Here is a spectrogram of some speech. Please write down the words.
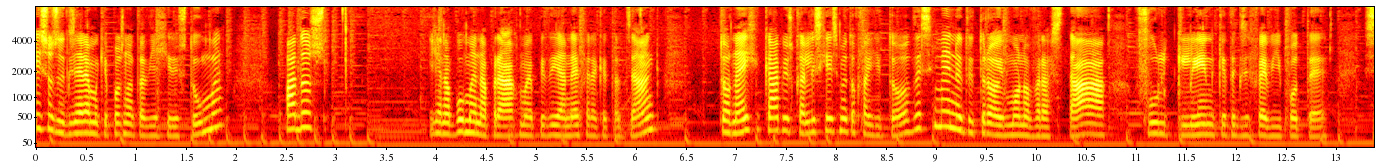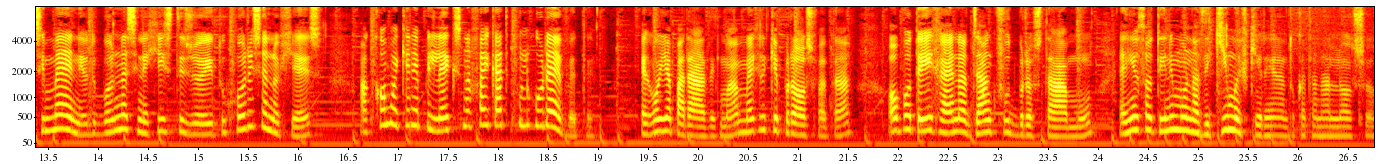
Ίσως δεν ξέραμε και πώς να τα διαχειριστούμε. Πάντως, για να πούμε ένα πράγμα, επειδή ανέφερα και τα junk, το να έχει κάποιος καλή σχέση με το φαγητό δεν σημαίνει ότι τρώει μόνο βραστά, full clean και δεν ξεφεύγει ποτέ. Σημαίνει ότι μπορεί να συνεχίσει τη ζωή του χωρίς ενοχές, ακόμα και αν επιλέξεις να φάει κάτι που λιγουρεύεται. Εγώ, για παράδειγμα, μέχρι και πρόσφατα, όποτε είχα ένα junk food μπροστά μου, ένιωθα ότι είναι η μοναδική μου ευκαιρία να το καταναλώσω.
